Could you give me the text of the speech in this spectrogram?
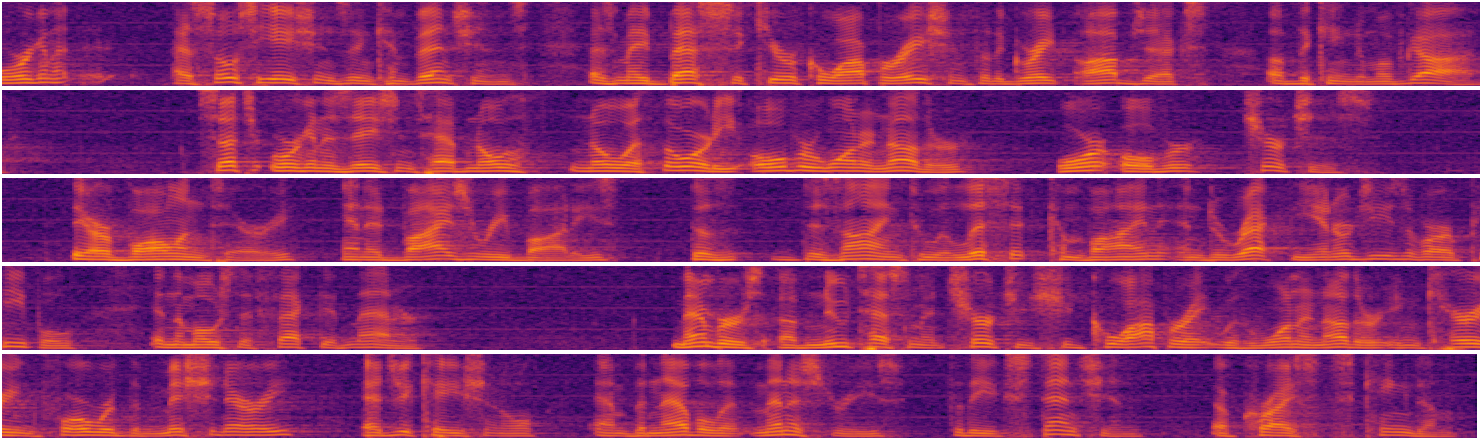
associations and conventions as may best secure cooperation for the great objects of the kingdom of God. Such organizations have no, no authority over one another or over churches. They are voluntary and advisory bodies des- designed to elicit, combine, and direct the energies of our people in the most effective manner. Members of New Testament churches should cooperate with one another in carrying forward the missionary, educational, and benevolent ministries for the extension of Christ's kingdom.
